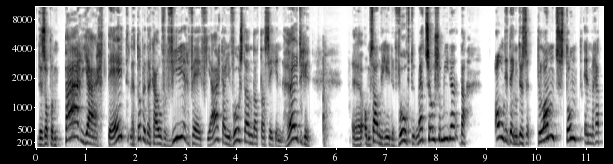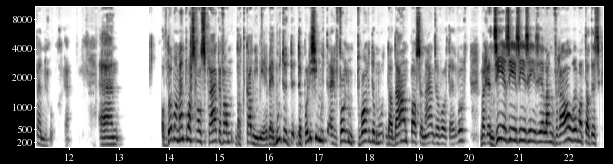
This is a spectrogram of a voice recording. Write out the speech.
Dus op een paar jaar tijd, let op, dat gaat over vier, vijf jaar, kan je voorstellen dat dat zich in de huidige uh, omstandigheden voortdoet met social media. Dat, al die dingen. Dus het land stond in rep en roer. En op dat moment was er al sprake van, dat kan niet meer. Wij moeten, de, politie moet hervormd worden, moet dat aanpassen enzovoort, enzovoort. Maar een zeer, zeer, zeer, zeer, zeer lang verhaal, hè, want dat is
